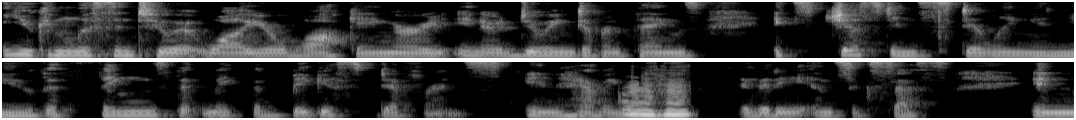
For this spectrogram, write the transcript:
you can listen to it while you're walking or you know doing different things. It's just instilling in you the things that make the biggest difference in having mm-hmm. activity and success in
